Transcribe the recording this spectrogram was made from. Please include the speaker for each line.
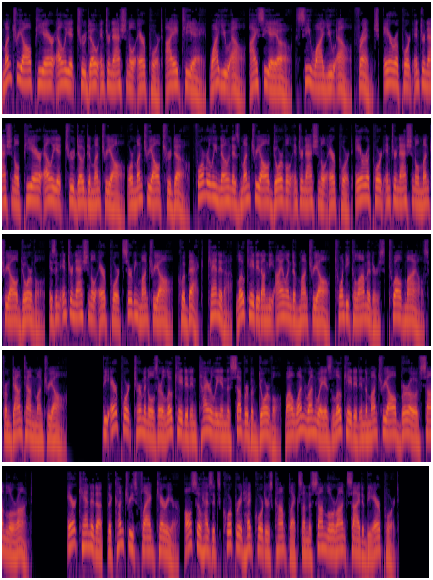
Speaker 1: Montreal Pierre Elliott Trudeau International Airport IATA, YUL, ICAO, CYUL French, Aéroport International Pierre Elliott Trudeau de Montréal or Montreal Trudeau, formerly known as Montreal Dorval International Airport Aéroport International Montreal Dorval, is an international airport serving Montreal, Quebec, Canada, located on the island of Montreal, 20 kilometres 12 miles from downtown Montreal. The airport terminals are located entirely in the suburb of Dorval, while one runway is located in the Montreal borough of Saint-Laurent. Air Canada, the country's flag carrier, also has its corporate headquarters complex on the Saint-Laurent side of the airport.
